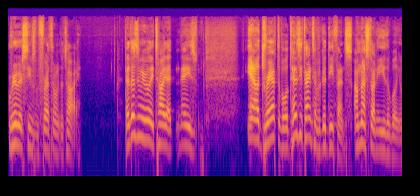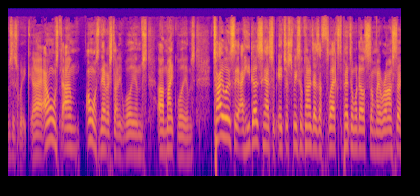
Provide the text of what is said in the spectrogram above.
Rivers seems to prefer throwing to Ty. That doesn't mean really Ty that he's you know, draftable. Tennessee Titans have a good defense. I'm not starting either Williams this week. Uh, I almost, I'm almost never starting Williams, uh, Mike Williams. Ty Williams, uh, he does have some interest to me sometimes as a flex. Depends on what else is on my roster.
